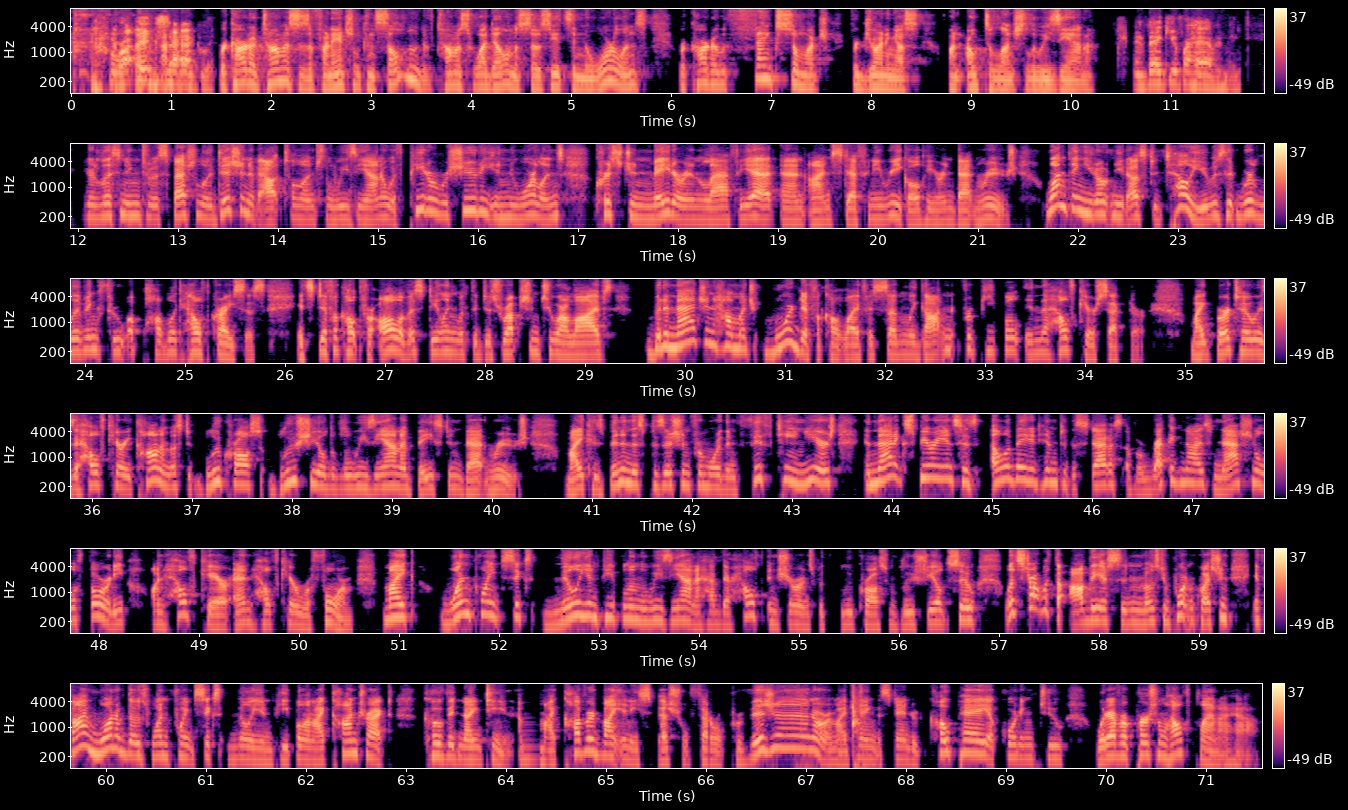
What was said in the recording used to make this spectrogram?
Right exactly. Ricardo thomas is a financial consultant of thomas waddell and associates in new orleans. Ricardo thanks so much for joining us on out to lunch louisiana. And thank you for having me you're listening to a special edition of Out to Lunch Louisiana with Peter Ricchiuti in New Orleans, Christiaan Mader in Lafayette, and I'm Stephanie Riegel here in Baton Rouge. One thing you don't need us to tell you is that we're living through a public health crisis. It's difficult for all of us dealing with the disruption to our lives But imagine how much more difficult life has suddenly gotten for people in the healthcare sector. Mike Bertaut is a healthcare economist at Blue Cross Blue Shield of Louisiana, based in Baton Rouge. Mike has been in this position for more than 15 years, and that experience has elevated him to the status of a recognized national authority on healthcare and healthcare reform. Mike, 1.6 million people in Louisiana have their health insurance with Blue Cross and Blue Shield. So let's start with the obvious and most important question. If I'm one of those 1.6 million people and I contract COVID 19, am I covered by any special federal provision or am I paying the standard copay according to whatever personal health plan I have?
